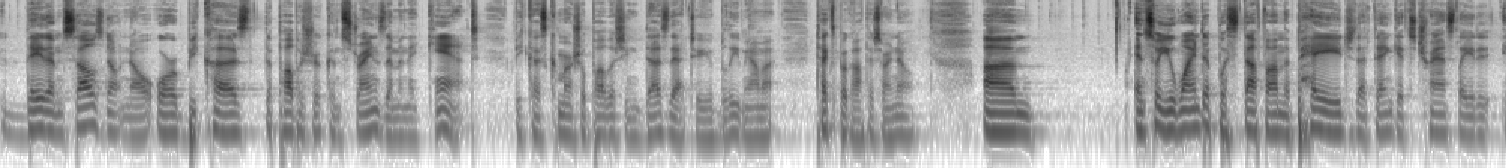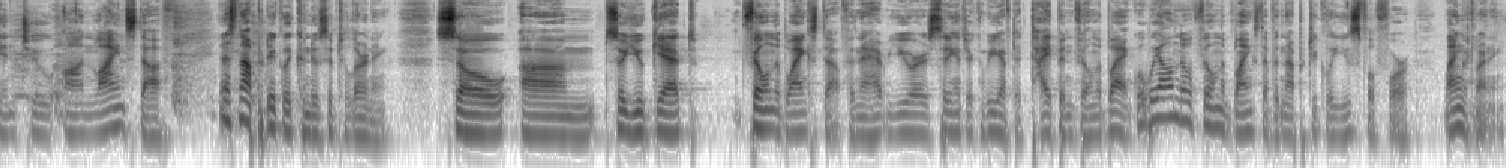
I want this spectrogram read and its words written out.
they themselves don't know, or because the publisher constrains them and they can't, because commercial publishing does that to you. Believe me, I'm a textbook author, so I know. Um, and so you wind up with stuff on the page that then gets translated into online stuff, and it's not particularly conducive to learning. So, um, so you get fill in the blank stuff, and have, you are sitting at your computer, you have to type in fill in the blank. Well, we all know fill in the blank stuff is not particularly useful for language learning.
